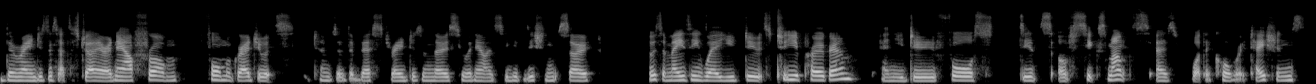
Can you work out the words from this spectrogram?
the rangers in South Australia are now from former graduates in terms of the best rangers and those who are now in senior positions. So it was amazing where you do, it's a two year program and you do four stints of six months as what they call rotations,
